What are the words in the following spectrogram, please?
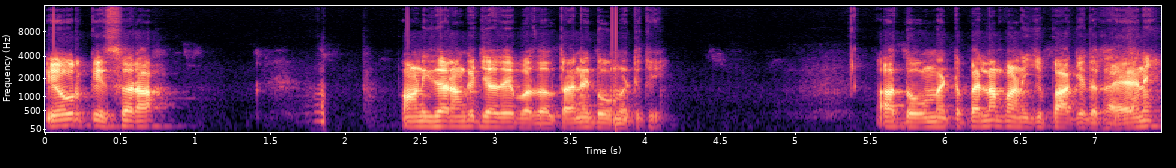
ਪਿਓਰ ਕੇਸਰ ਆ। ਪਾਣੀ ਦਾ ਰੰਗ ਜਦੇ ਬਦਲਤਾ ਇਹਨੇ 2 ਮਿੰਟ 'ਚ ਆ 2 ਮਿੰਟ ਪਹਿਲਾਂ ਪਾਣੀ 'ਚ ਪਾ ਕੇ ਦਿਖਾਇਆ ਇਹਨੇ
